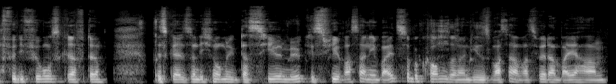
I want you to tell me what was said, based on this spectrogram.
für die Führungskräfte. Es gilt also nicht nur unbedingt das Ziel, möglichst viel Wasser in den Wald zu bekommen, sondern dieses Wasser, was wir dabei haben,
